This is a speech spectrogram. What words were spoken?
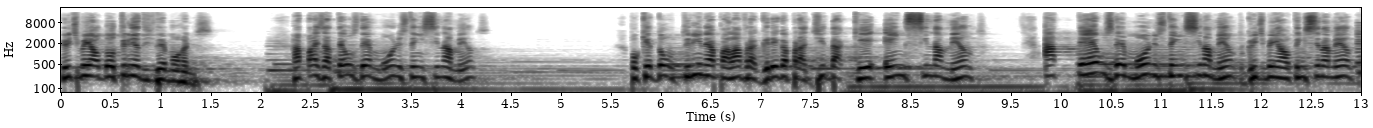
Grite bem a doutrina de demônios. Rapaz, até os demônios têm ensinamentos. Porque doutrina é a palavra grega para didaquê, ensinamento. Até os demônios têm ensinamento. Grite bem alto, tem ensinamento.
